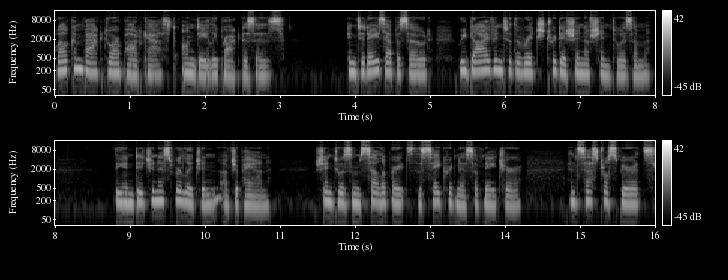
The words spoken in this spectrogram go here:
Welcome back to our podcast on daily practices. In today's episode, we dive into the rich tradition of Shintoism, the indigenous religion of Japan. Shintoism celebrates the sacredness of nature, ancestral spirits,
